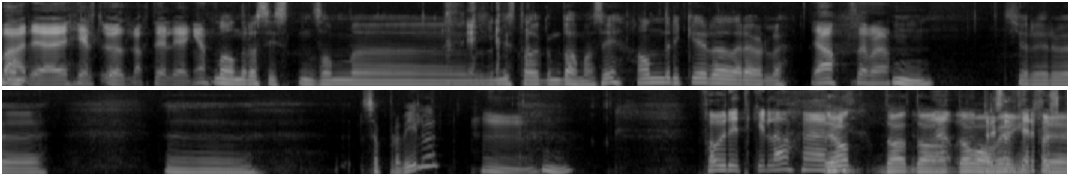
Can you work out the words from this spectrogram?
være helt ødelagt, hele gjengen. med han rasisten som uh, mista dama si, han drikker det der ølet. Ja, stemmer det. Mm. Kjører uh, uh, søppelbil, vel? Mm. Mm. Favorittkilla? Eh, Ja, da, da, da var vi egentlig først.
